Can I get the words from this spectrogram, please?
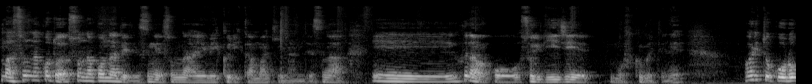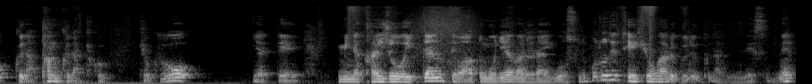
まあそんなことは、そんなこんなでですね、そんな歩みくりかまきなんですが、えー、普段はこう、そういう DJ も含めてね、割とこう、ロックな、パンクな曲、曲をやって、みんな会場を一体になっては、あと盛り上がるライブをすることで定評があるグループなんですね。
